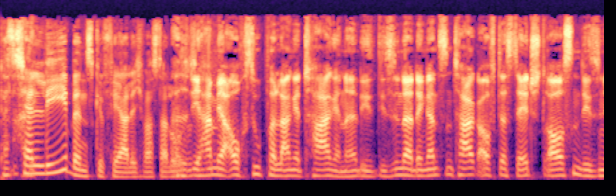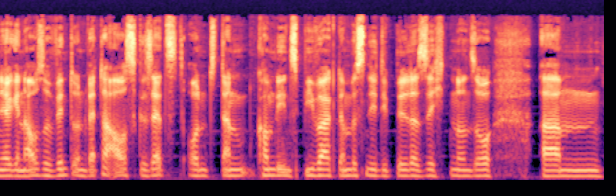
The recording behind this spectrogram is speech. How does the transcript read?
das ist ja lebensgefährlich, was da los Also ist. die haben ja auch super lange Tage, ne? Die, die sind da den ganzen Tag auf der Stage draußen, die sind ja genauso Wind und Wetter ausgesetzt und dann kommen die ins Biwak, dann müssen die die Bilder sichten und so. Ähm,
